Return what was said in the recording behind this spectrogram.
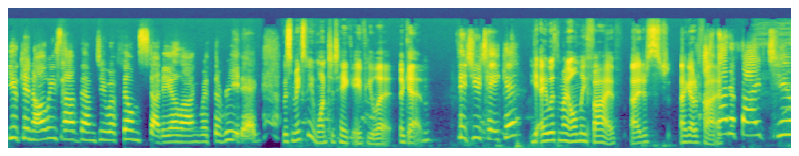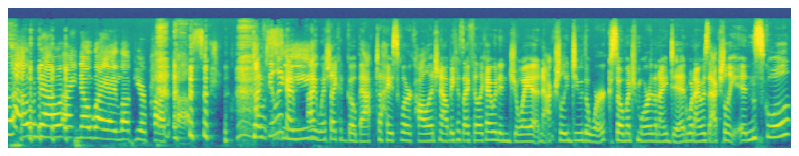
you can always have them do a film study along with the reading. This makes me want to take AP Lit again. Did you take it? Yeah, it was my only five. I just I got a five. I got a five too. Oh, now I know why I love your podcast. I feel like I, I, wish I could go back to high school or college now because I feel like I would enjoy it and actually do the work so much more than I did when I was actually in school.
